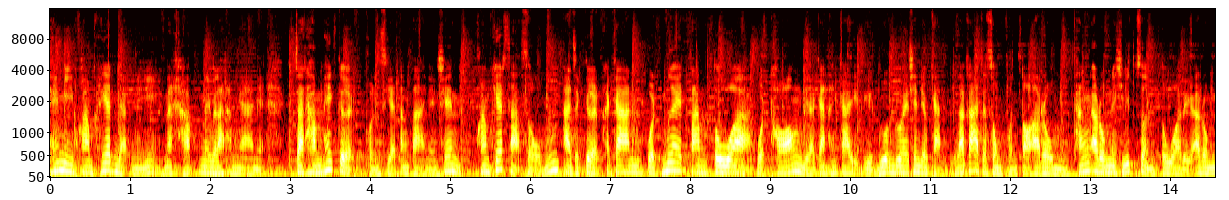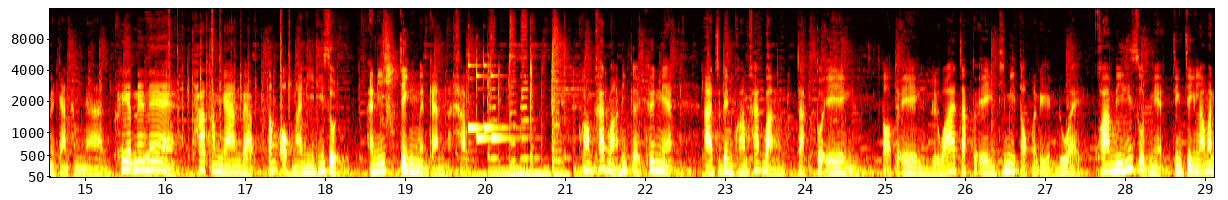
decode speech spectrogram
ให้มีความเครียดแบบนี้นะครับในเวลาทำงานเนี่ยจะทำให้เกิดผลเสียต่างๆ อย่างเช่น ความเครียดสะสม อาจจะเกิดอาการปวดเมื่อยตามตัวปวดท้องหรืออาการทางกายอื่นๆ ร่วมด้วยเช่นเดียวกัน แล้วก็อาจจะส่งผลต่ออารมณ์ ทั้งอารมณ์ในชีวิตส่วนตัว หรืออารมณ์ในการทำงานเครียดแน่ ๆ ถ้าทำงานแบบต้องออกมาดีที่สุด อันนี้จริงเหมือนกันนะครับ ความคาดหวังที่เกิดขึ้นเนี่ยอาจจะเป็นความคาดหวังจากตัวเอง ต่อตัวเอง หรือว่าจากตัวเองที่มีต่อคนอื่นด้วย ความดีที่สุดเนี่ยจริง ๆ แล้วมัน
